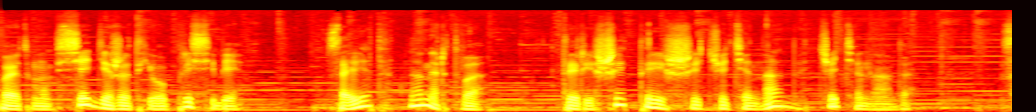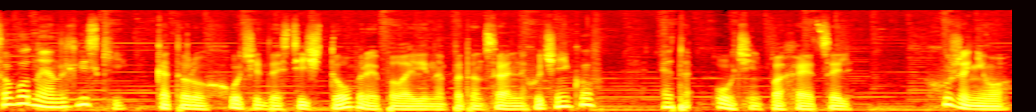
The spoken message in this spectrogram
Поэтому все держат его при себе. Совет номер два. Ты реши, ты реши, что тебе надо, что тебе надо. Свободный английский которую хочет достичь добрая половина потенциальных учеников, это очень плохая цель. Хуже него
